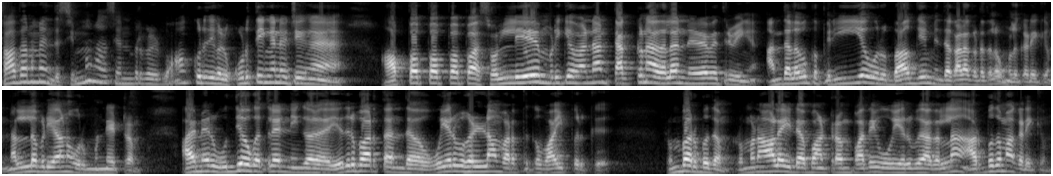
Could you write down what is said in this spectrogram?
சாதாரணமாக இந்த சிம்மராசி அன்பர்கள் வாக்குறுதிகள் கொடுத்தீங்கன்னு வச்சுக்கோங்க அப்பப்பப்பப்பா சொல்லியே முடிக்க வேண்டாம் டக்குன்னு அதெல்லாம் நிறைவேற்றுவீங்க அந்த அளவுக்கு பெரிய ஒரு பாக்கியம் இந்த காலகட்டத்தில் உங்களுக்கு கிடைக்கும். நல்லபடியான ஒரு முன்னேற்றம். அதுமாரி உத்தியோகத்தில் நீங்கள் எதிர்பார்த்த அந்த உயர்வுகள்லாம் வரத்துக்கு வாய்ப்பு இருக்குது ரொம்ப அற்புதம். ரொம்ப நாளை இடமாற்றம் பதவி உயர்வு அதெல்லாம் அற்புதமாக கிடைக்கும்.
